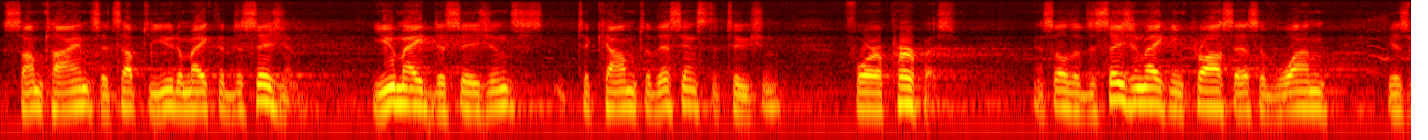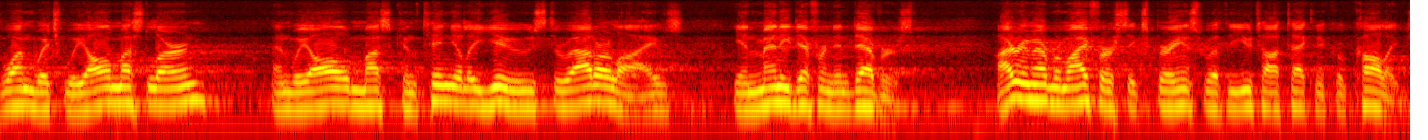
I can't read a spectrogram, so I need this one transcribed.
sometimes it's up to you to make the decision. You made decisions to come to this institution for a purpose. And so the decision making process of one is one which we all must learn and we all must continually use throughout our lives in many different endeavors. I remember my first experience with the Utah Technical College.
